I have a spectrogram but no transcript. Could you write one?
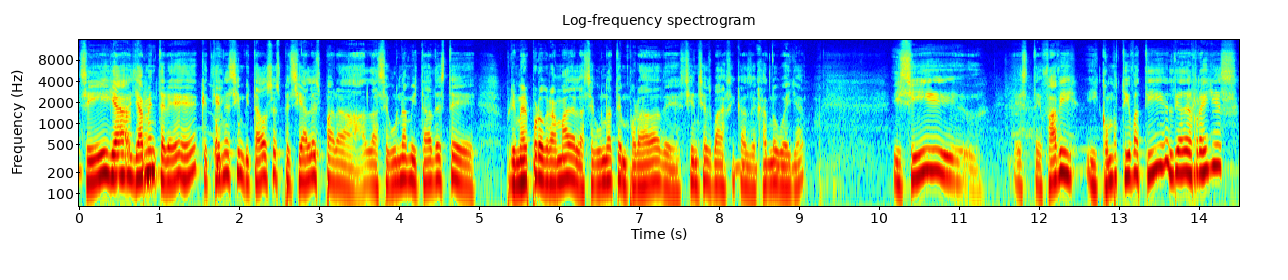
Sí, ya, Ah, ya me enteré ¿eh? que tienes invitados especiales para la segunda mitad de este primer programa de la segunda temporada de Ciencias Básicas Dejando Huella. Y sí, este Fabi, ¿y cómo te iba a ti el Día de Reyes?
